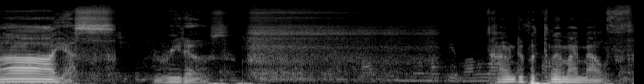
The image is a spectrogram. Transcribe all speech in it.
Ah, yes. Burritos. Time to put them in my mouth.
